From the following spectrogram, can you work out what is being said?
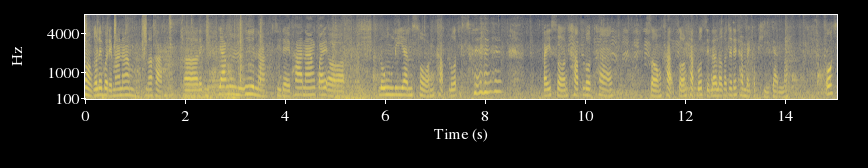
น้องก็เลยบ่ได้มานำนะคะเอ่อและอีกอย่างนึงมืออื่นนะสีได้พานางไปเอ่อโรงเรียนสอนขับรถ ไปสอนขับรถค่ะสอนขับสอนขับรถเสร็จแล้วเราก็จะได้ทำใบขับขี่กันเนาะโอเค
